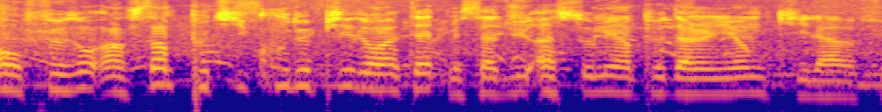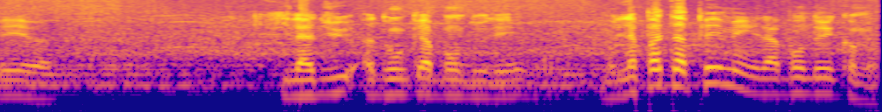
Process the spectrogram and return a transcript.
en faisant un simple petit coup de pied dans la tête, mais ça a dû assommer un peu Darren Young qui l'a fait, euh, qu'il a dû donc abandonner. Il l'a pas tapé, mais il a abandonné quand même.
